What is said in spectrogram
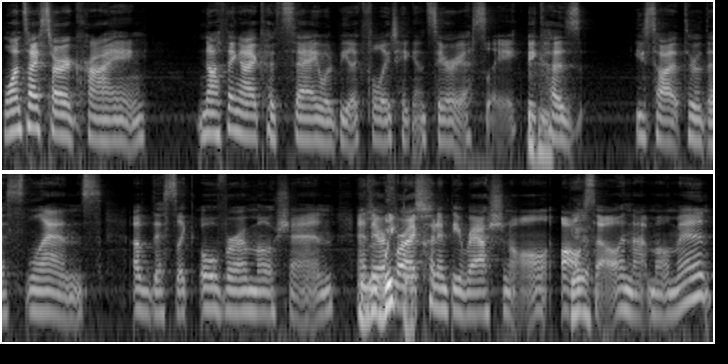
once I started crying, nothing I could say would be like fully taken seriously Mm-hmm. because you saw it through this lens of this like over emotion and therefore weakness. I couldn't be rational also in that moment.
